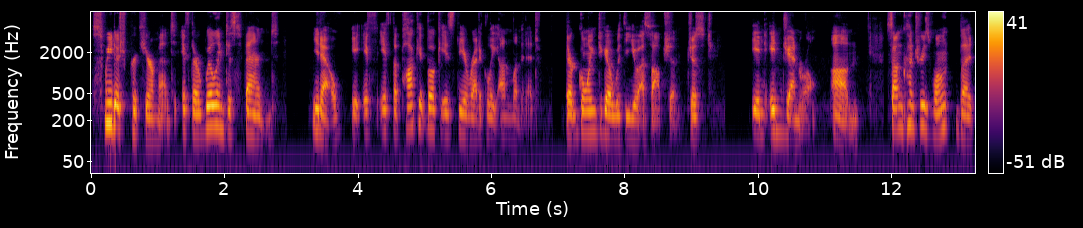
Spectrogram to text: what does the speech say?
Swedish procurement, if they're willing to spend, you know, if if the pocketbook is theoretically unlimited, they're going to go with the U.S. option, just in in general. Um, some countries won't, but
